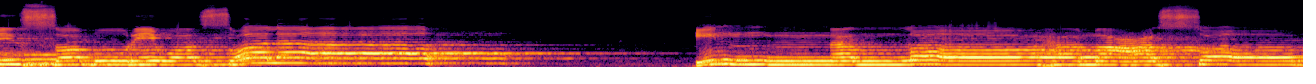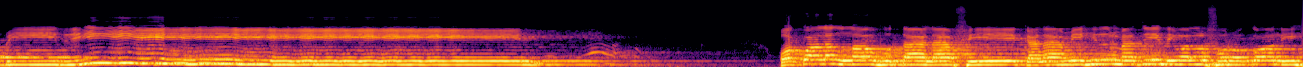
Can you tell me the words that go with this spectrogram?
بالصبر والصلاة إن الله مع الصابرين وقال الله تعالى في كلامه المجيد والفرقانه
